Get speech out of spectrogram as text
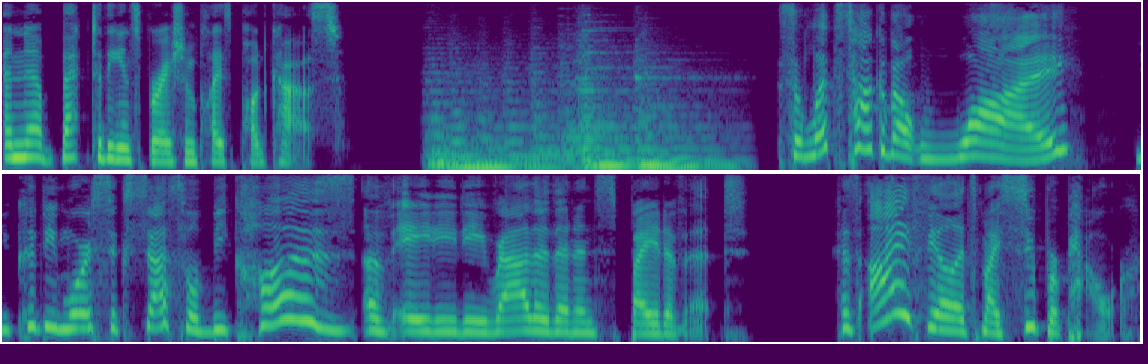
And now back to the Inspiration Place podcast. So let's talk about why you could be more successful because of ADD rather than in spite of it. Because I feel it's my superpower.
